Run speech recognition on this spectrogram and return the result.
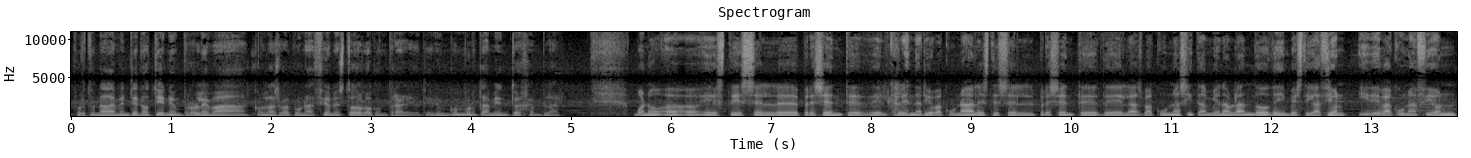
afortunadamente no tiene un problema con las vacunaciones, todo lo contrario, tiene un comportamiento ejemplar. Bueno, eh, este es el eh, presente del calendario vacunal, este es el presente de las vacunas y también hablando de investigación y de vacunación,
